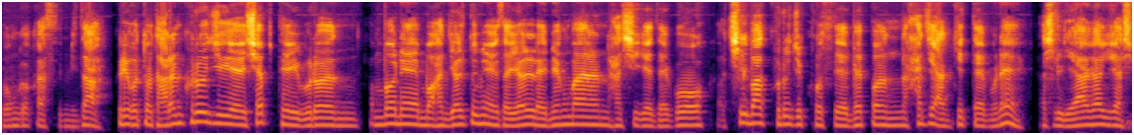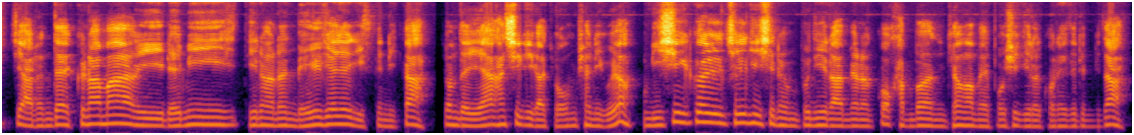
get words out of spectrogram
좋은 것 같습니다. 그리고 또 다른 크루즈의 셰프 테이블은 한 번에 뭐 한 12명에서 14명만 하시게 되고 7박 크루즈 코스에 몇 번 하지 않기 때문에 사실 예약하기가 쉽지 않은데 그나마 이 레미 디너는 매일 저녁이 있으니까 좀 더 예약하시기가 좋은 편이고요. 미식을 즐기시는 분이라면 꼭 한번 경험해 보시기를 권해드립니다.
